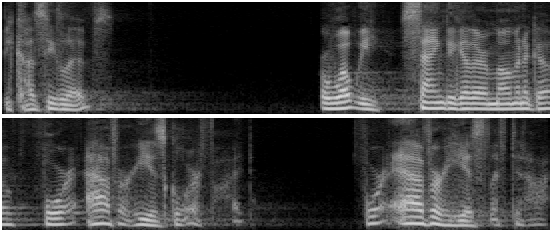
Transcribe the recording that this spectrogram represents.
because he lives. Or what we sang together a moment ago, forever he is glorified, forever he is lifted high.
